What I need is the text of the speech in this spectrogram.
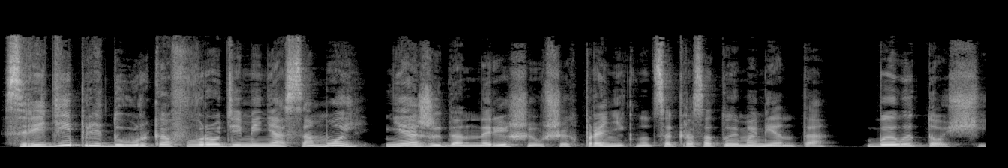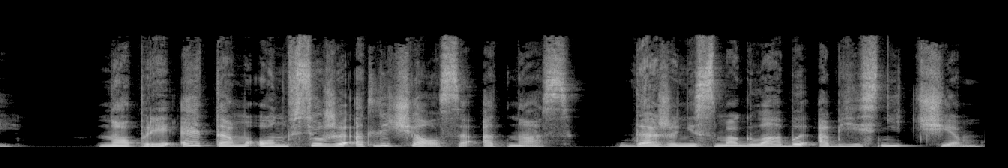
Среди придурков, вроде меня самой, неожиданно решивших проникнуться красотой момента, был и тощий. Но при этом он все же отличался от нас. Даже не смогла бы объяснить, чем.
